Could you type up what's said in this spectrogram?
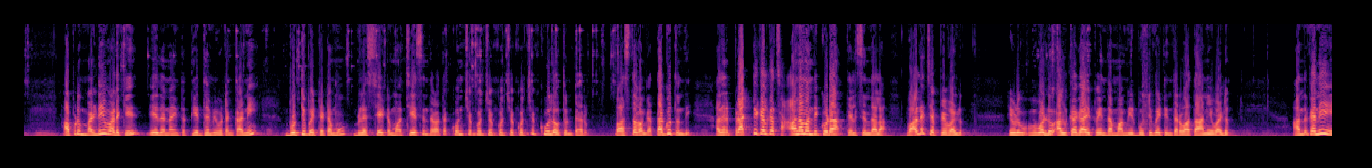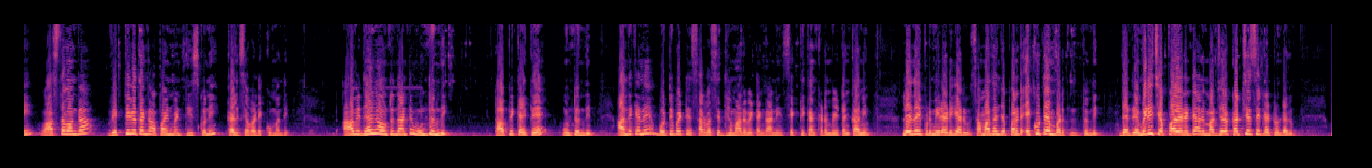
అప్పుడు మళ్ళీ వాళ్ళకి ఏదైనా ఇంత తీర్థం ఇవ్వటం కానీ బొట్టు పెట్టటము బ్లెస్ చేయటము అది చేసిన తర్వాత కొంచెం కొంచెం కొంచెం కొంచెం కూల్ అవుతుంటారు. వాస్తవంగా తగ్గుతుంది. అదే ప్రాక్టికల్గా చాలామందికి కూడా తెలిసింది అలా. వాళ్ళే చెప్పేవాళ్ళు. ఇప్పుడు వాళ్ళు అల్కగా అయిపోయిందమ్మా మీరు బొట్టు పెట్టిన తర్వాత అనేవాళ్ళు. అందుకని వాస్తవంగా వ్యక్తిగతంగా అపాయింట్మెంట్ తీసుకొని కలిసేవాళ్ళు ఎక్కువ మంది. ఆ విధంగా ఉంటుందంటే ఉంటుంది. టాపిక్ అయితే ఉంటుంది. అందుకనే బొట్టు పెట్టి సర్వసిద్ధిమాల వేయటం కానీ శక్తి కంకణం వేయటం కానీ లేదా ఇప్పుడు మీరు అడిగారు సమాధానం చెప్పాలంటే ఎక్కువ టైం పడుతుంది. దాని రెమెడీ చెప్పాలంటే అది మధ్యలో కట్ చేసేటట్టు ఉండదు.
